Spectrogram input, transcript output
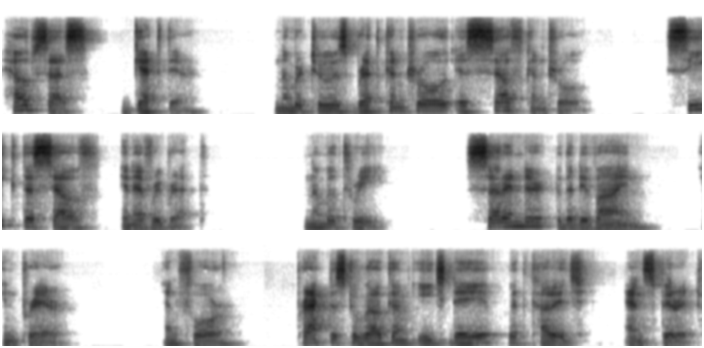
helps us get there. Number two is breath control, is self control. Seek the self in every breath. Number three, surrender to the divine in prayer. And four, practice to welcome each day with courage and spirit.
